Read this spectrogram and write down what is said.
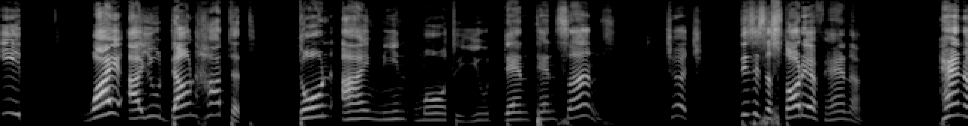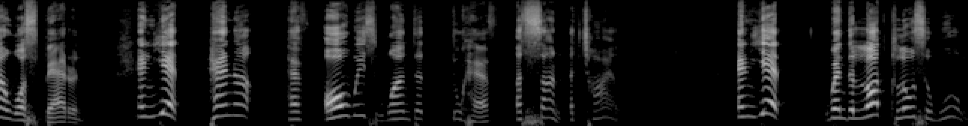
eat? Why are you downhearted? Don't I mean more to you than ten sons? Church, this is the story of Hannah. Hannah was barren. And yet, Hannah have always wanted to have a son, a child. And yet, when the Lord closed her womb,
